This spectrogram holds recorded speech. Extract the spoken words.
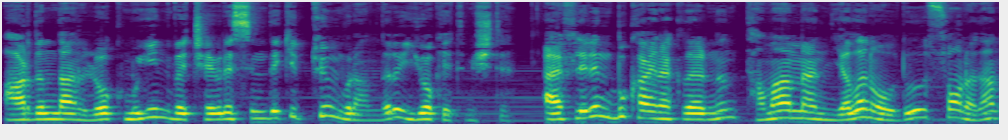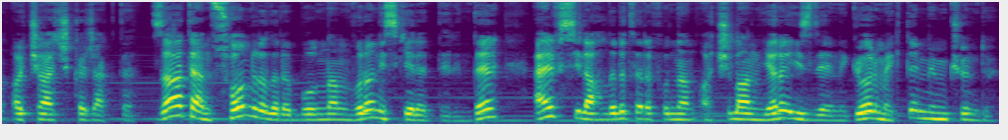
ardından Lokmuyin ve çevresindeki tüm vuranları yok etmişti. Elflerin bu kaynaklarının tamamen yalan olduğu sonradan açığa çıkacaktı. Zaten sonraları bulunan vuran iskeletlerinde elf silahları tarafından açılan yara izlerini görmek de mümkündü.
